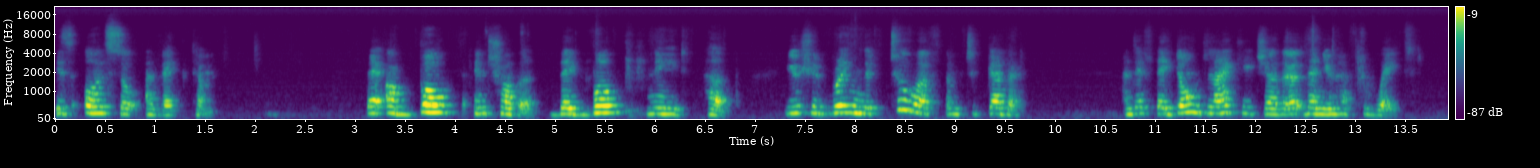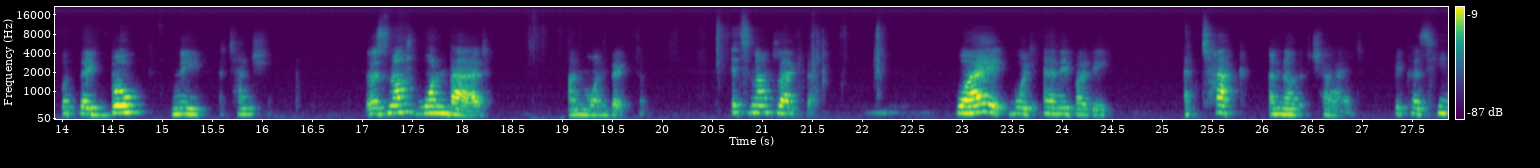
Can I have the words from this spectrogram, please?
is also a victim. They are both in trouble. They both need help. You should bring the two of them together. And if they don't like each other, then you have to wait. But they both need attention. There's not one bad and one victim. It's not like that. Why would anybody attack another child? Because he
